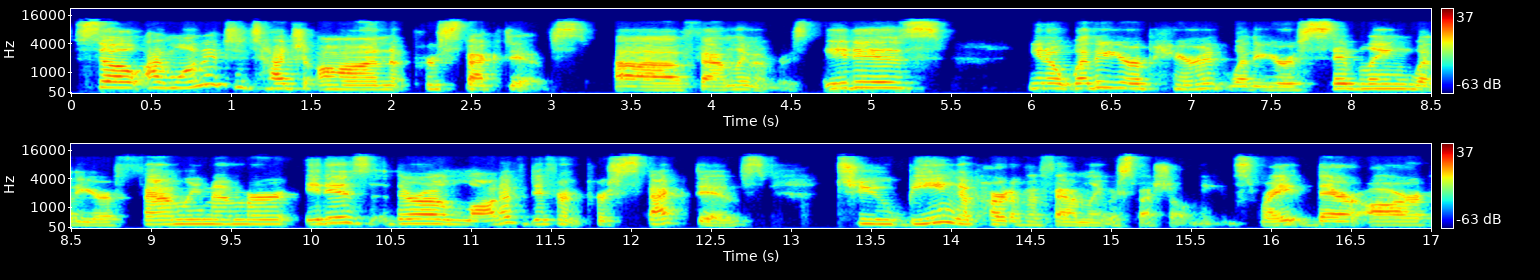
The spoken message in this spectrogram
so I wanted to touch on perspectives of family members. It is, you know, whether you're a parent, whether you're a sibling, whether you're a family member, it is, there are a lot of different perspectives to being a part of a family with special needs, right? There are,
